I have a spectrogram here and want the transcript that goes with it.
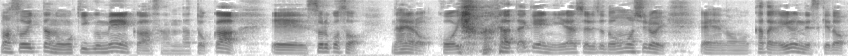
まあそういった農機具メーカーさんだとか、えー、それこそ、なんやろ、こう山形県にいらっしゃるちょっと面白い、えー、の方がいるんですけど、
